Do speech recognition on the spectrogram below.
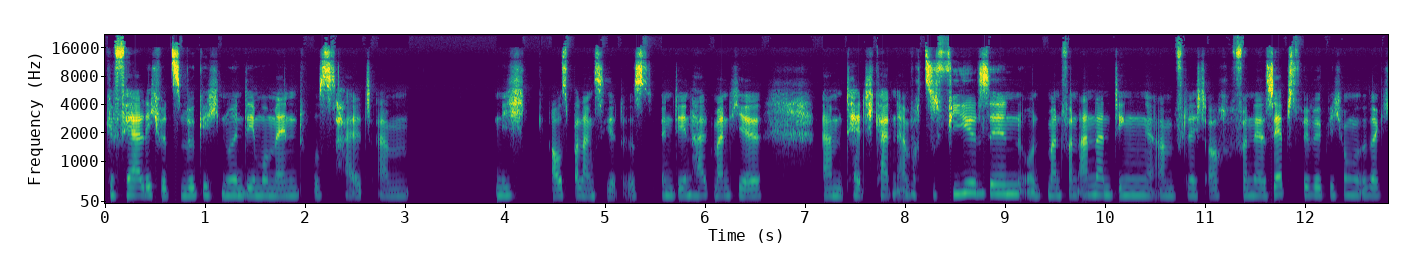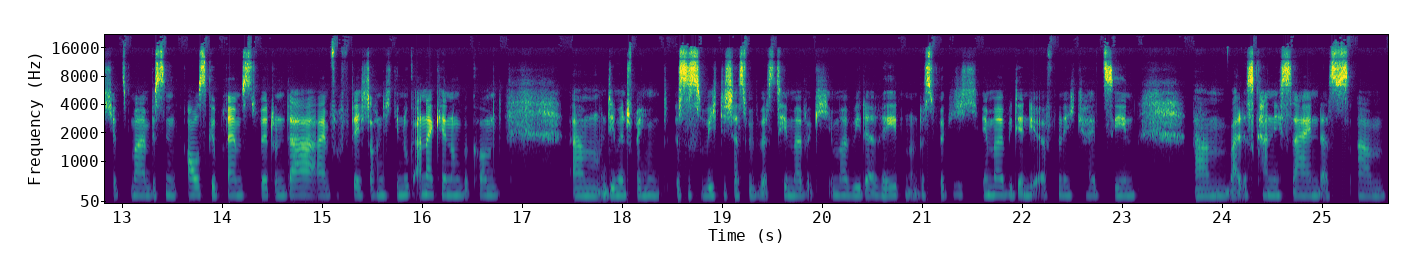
gefährlich wird es wirklich nur in dem Moment, wo es halt ähm, nicht ausbalanciert ist, in denen halt manche ähm, Tätigkeiten einfach zu viel sind und man von anderen Dingen, ähm, vielleicht auch von der Selbstverwirklichung, sage ich jetzt mal, ein bisschen ausgebremst wird und da einfach vielleicht auch nicht genug Anerkennung bekommt. Ähm, und dementsprechend ist es so wichtig, dass wir über das Thema wirklich immer wieder reden und das wirklich immer wieder in die Öffentlichkeit ziehen, ähm, weil es kann nicht sein, dass ähm,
